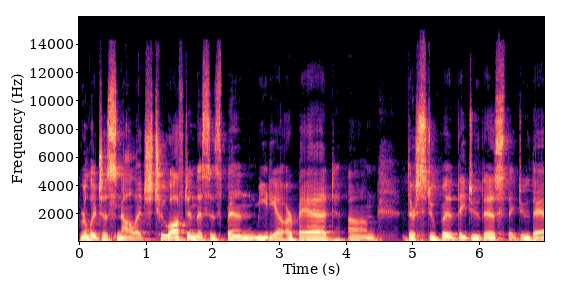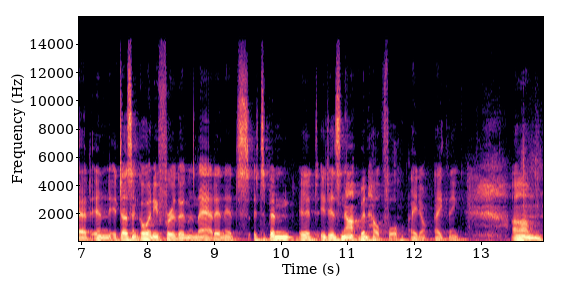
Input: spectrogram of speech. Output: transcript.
religious knowledge. Too often, this has been media are bad. Um, they're stupid, they do this, they do that, and it doesn't go any further than that. And it's it's been it, it has not been helpful. I don't I think. Um,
